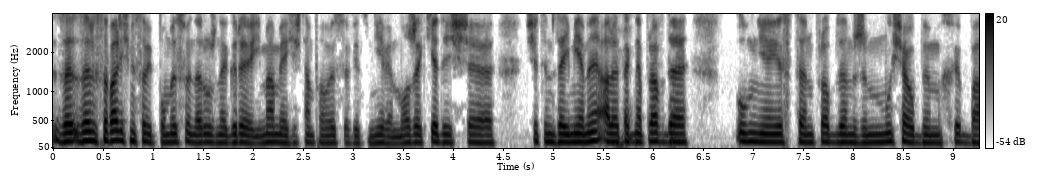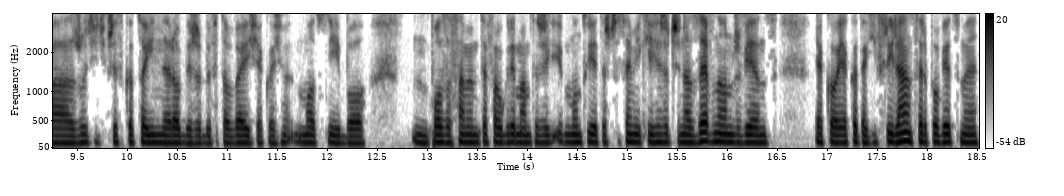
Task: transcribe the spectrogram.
zarysowaliśmy sobie pomysły na różne gry i mamy jakieś tam pomysły, więc nie wiem, może kiedyś się, się tym zajmiemy, ale mhm. tak naprawdę u mnie jest ten problem, że musiałbym chyba rzucić wszystko, co inne robię, żeby w to wejść jakoś mocniej, bo mm, poza samym TV gry mam też, montuję też czasami jakieś rzeczy na zewnątrz, więc jako, jako taki freelancer powiedzmy,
